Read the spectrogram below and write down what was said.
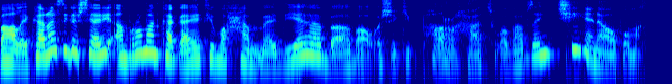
بەڵێ کارناسی گەشتیاری ئەمڕۆمان کاک ئایەتی محەممەدیە بە باوەشێکی پڕ هاتووە بابزین چی هێناوە بۆمان.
